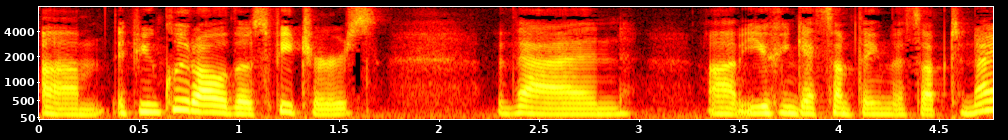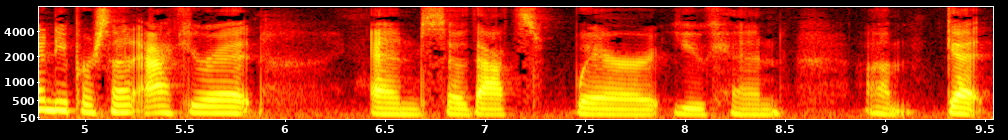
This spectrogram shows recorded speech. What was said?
um, if you include all of those features, then um, you can get something that's up to 90% accurate. And so that's where you can um, get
